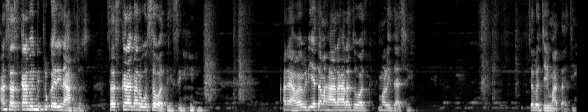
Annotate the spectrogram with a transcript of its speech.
અને સબસ્ક્રાઈબ મિત્રો કરી નાખજો. સબસ્ક્રાઈબર ઓછો હતી અને આવા વીડિયો તમે હારા હારા જોવા મળી જશે. ચલો જય માતાજી.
